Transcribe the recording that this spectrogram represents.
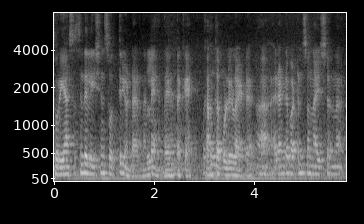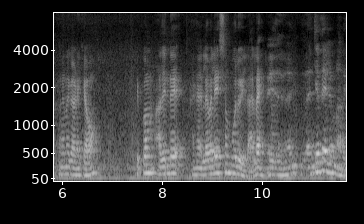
സൊറിയാസിന്റെ ലീഷൻസ് ഒത്തിരി ഉണ്ടായിരുന്നു അല്ലേ? ദേഹത്തൊക്കെ കറുത്ത പുള്ളികളായിട്ട്. രണ്ട് ബട്ടൺസ് ഒന്ന് അയച്ചൊന്ന് അങ്ങനെ കാണിക്കാവോ? ഇപ്പം അതിന്റെ ലെവലേഷൻ ലെവലേശം പോലും ഇല്ല അല്ലേ? നെഞ്ചത്തെല്ലാം മാറി.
